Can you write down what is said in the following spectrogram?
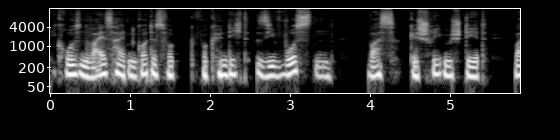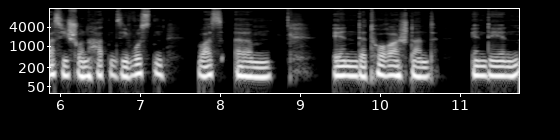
die großen Weisheiten Gottes verkündigt. Sie wussten, was geschrieben steht, was sie schon hatten. Sie wussten, was ähm, in der Tora stand, in den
